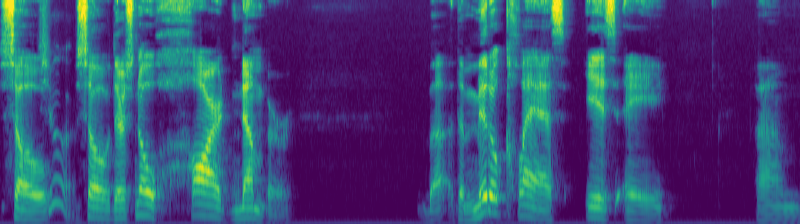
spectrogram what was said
So, sure. so there's no hard number. But the middle class is a, um,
